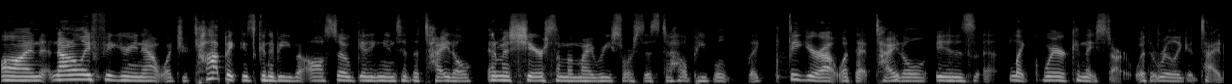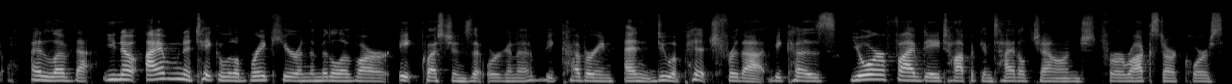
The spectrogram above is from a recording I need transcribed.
on not only figuring out what your topic is going to be, but also getting into the title. And I'm going to share some of my resources to help people like figure out what that title is. Uh, like, where can they start with a really good title? I love that. You know, I'm going to take a little break here in the middle of our eight questions that we're going to be covering and do a pitch for that because your five day topic and title challenge for a rockstar course course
